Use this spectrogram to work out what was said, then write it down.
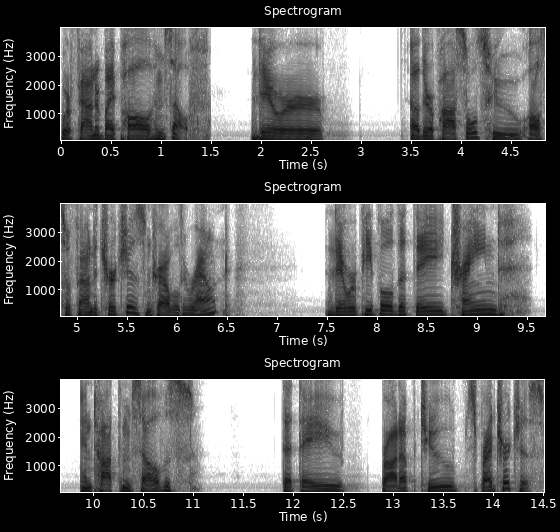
were founded by Paul himself. There were other apostles who also founded churches and traveled around. There were people that they trained and taught themselves that they brought up to spread churches.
